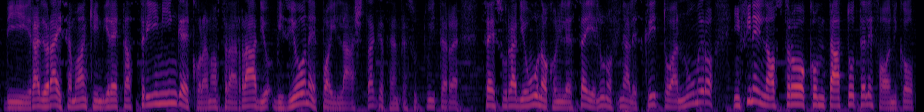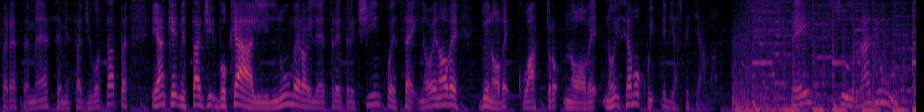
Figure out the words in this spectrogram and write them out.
di Radio Rai siamo anche in diretta streaming con la nostra Radio Visione e poi l'hashtag, sempre su Twitter 6 su Radio 1 con il 6 e l'1 finale scritto a numero. Infine il nostro contatto telefonico per sms, messaggi WhatsApp e anche messaggi vocali. Il numero è il 335 699 29 949. Noi siamo qui e vi aspettiamo. 6 su Radio 1.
